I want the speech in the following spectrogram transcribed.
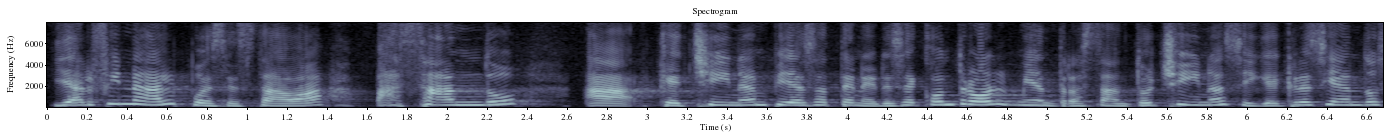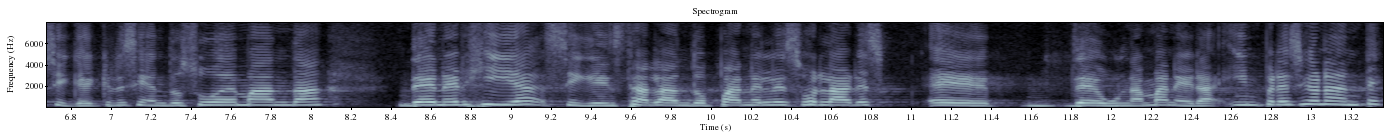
Y al final, pues estaba pasando a que China empieza a tener ese control, mientras tanto China sigue creciendo, sigue creciendo su demanda de energía, sigue instalando paneles solares eh, de una manera impresionante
